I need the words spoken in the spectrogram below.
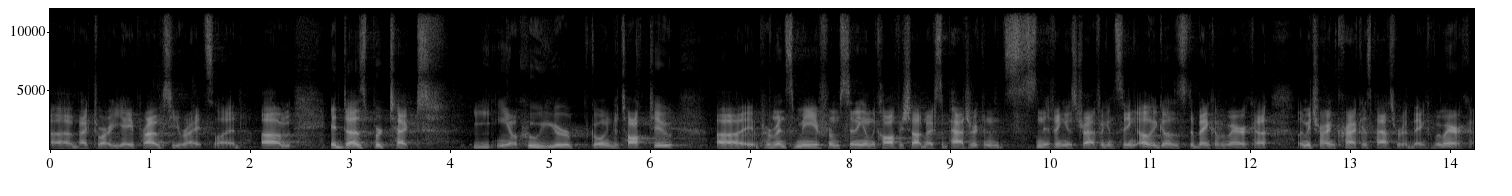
uh, back to our yay privacy right slide. Um, it does protect you know, who you're going to talk to. Uh, it prevents me from sitting in the coffee shop next to Patrick and sniffing his traffic and seeing, oh, he goes to Bank of America. Let me try and crack his password at Bank of America.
